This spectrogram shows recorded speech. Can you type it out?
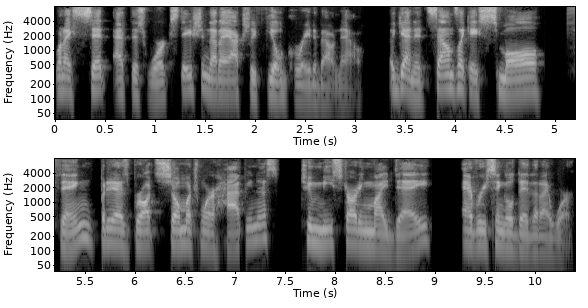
when I sit at this workstation that I actually feel great about now. Again, it sounds like a small thing, but it has brought so much more happiness to me starting my day every single day that I work.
